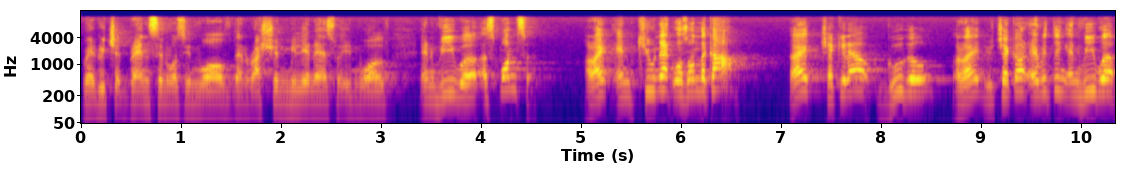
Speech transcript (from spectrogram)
where Richard Branson was involved, then Russian millionaires were involved, and we were a sponsor, all right? And QNet was on the car, right? Check it out, Google, all right? You check out everything, and we were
